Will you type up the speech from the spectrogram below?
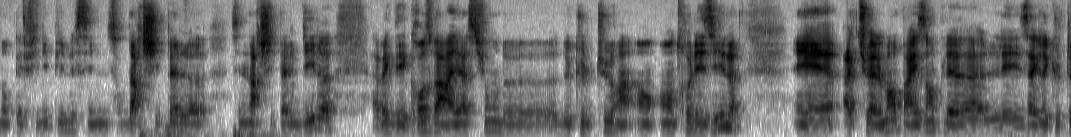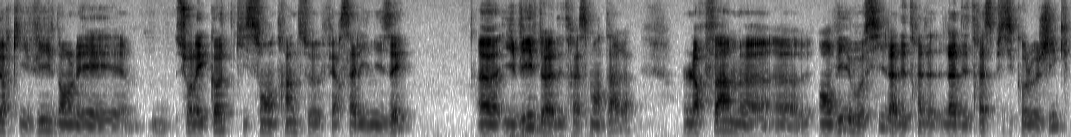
Donc les Philippines, c'est une sorte d'archipel, c'est une archipel d'îles avec des grosses variations de, de culture entre les îles. Et actuellement, par exemple, euh, les agriculteurs qui vivent sur les côtes qui sont en train de se faire saliniser, euh, ils vivent de la détresse mentale. Leurs femmes euh, en vivent aussi, la détresse, psychologique.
